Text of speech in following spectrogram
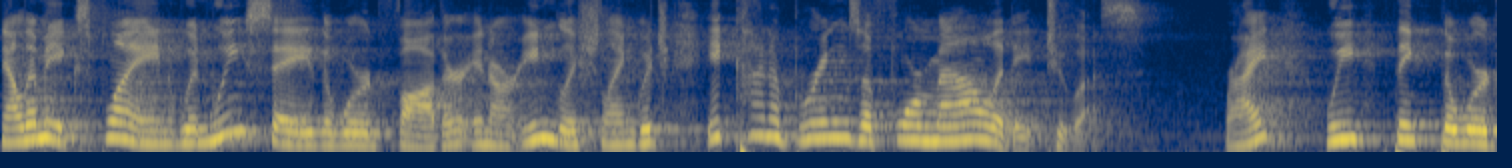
Now, let me explain. When we say the word Father in our English language, it kind of brings a formality to us, right? We think the word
